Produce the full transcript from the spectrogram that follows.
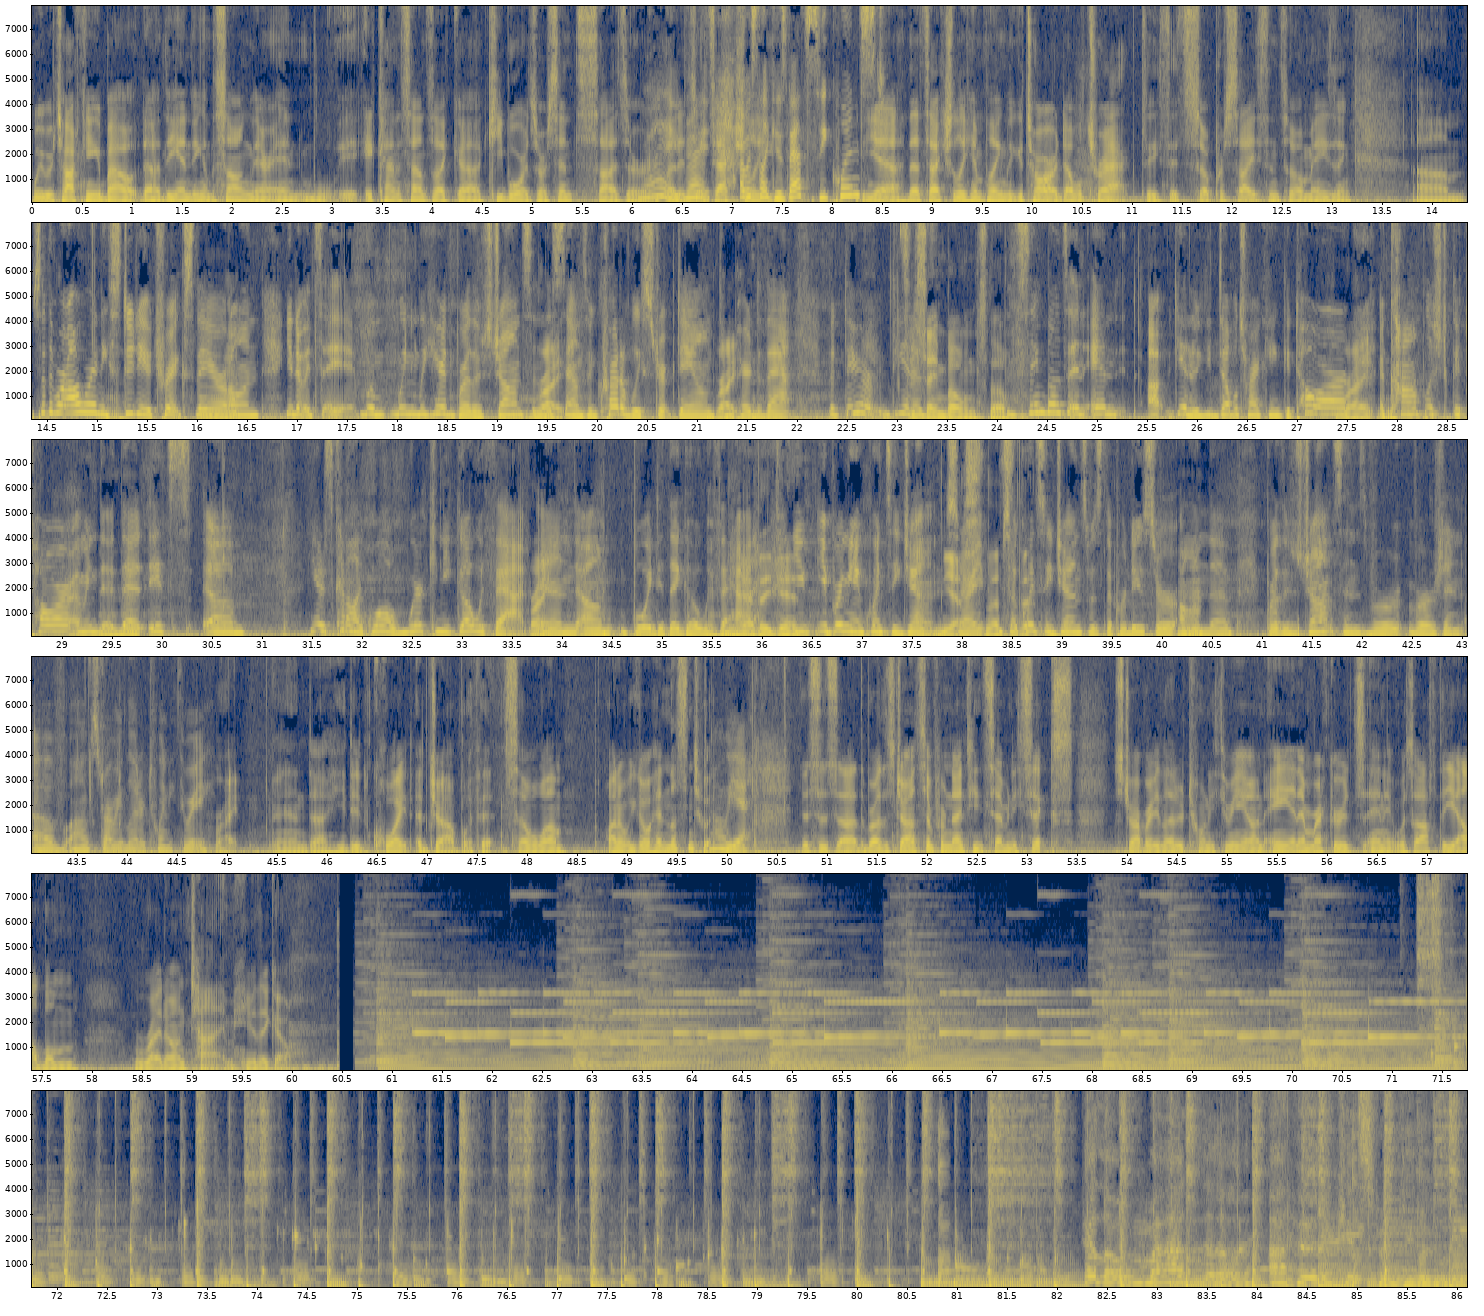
We were talking about uh, the ending of the song there, and w- it, it kind of sounds like uh, keyboards or synthesizer, Right, but it's, right. it's actually I was like, is that sequenced? yeah, that's actually him playing the guitar, double tracked. It's, it's so precise and so amazing. So there were already studio tricks there Mm-hmm. on, you know, it's it, when, when we hear the Brothers Johnson, Right. this sounds incredibly stripped down Right. compared to that. But they're, you It's know, the same bones, though. the same bones and and uh, you know, you double tracking guitar, Right. Mm-hmm. accomplished guitar. I mean, th- that it's. Um, you know, it's kind of like, well, where can you go with that? Right. And um, boy, did they go with that. Yeah, they did. You, you bring in Quincy Jones, Yes, right? So the- Mm-hmm. Quincy Jones was the producer on the Brothers Johnson's ver- version of uh, Starry Letter 23. Right. And uh, he did quite a job with it. So um, why don't we go ahead and listen to it? Oh, yeah. This is uh, the Brothers Johnson from 1976, Strawberry Letter 23 on A&M Records, and it was off the album Right on Time. Here they go. Kiss from you.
